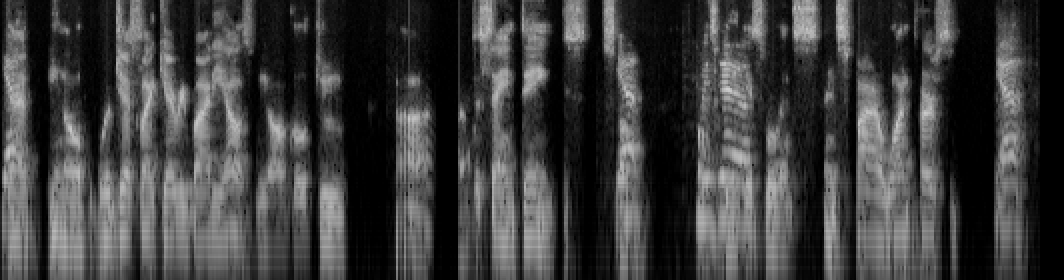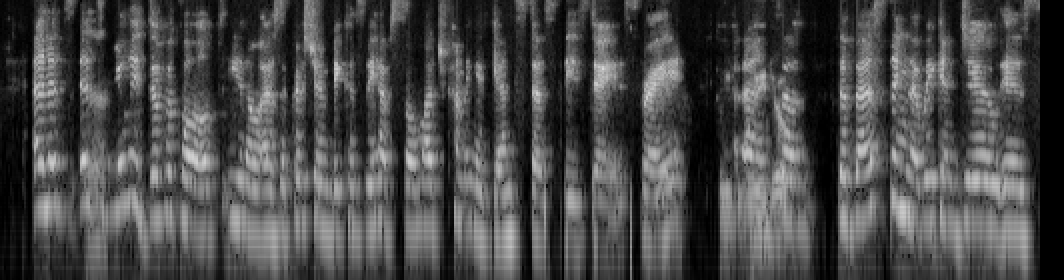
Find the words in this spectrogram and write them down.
Yeah. That you know we're just like everybody else. We all go through uh, the same things. So yeah we do. this will ins- inspire one person. Yeah. And it's it's yeah. really difficult, you know, as a Christian because we have so much coming against us these days, right? Yeah, we, we and do. so the best thing that we can do is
